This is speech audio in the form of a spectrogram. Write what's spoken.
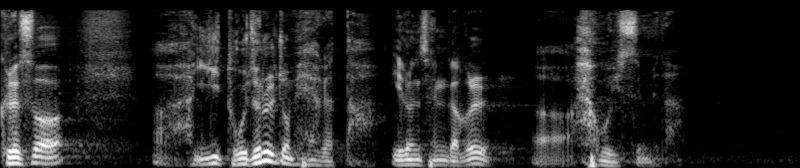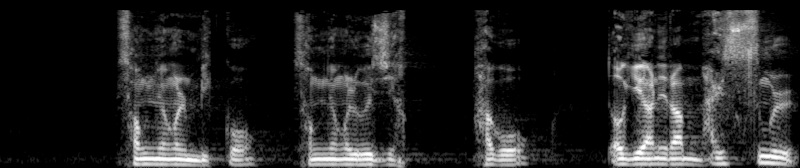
그래서 아, 이 도전을 좀 해야겠다 이런 생각을 어, 하고 있습니다. 성령을 믿고 성령을 의지하고 떡이 아니라 말씀을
